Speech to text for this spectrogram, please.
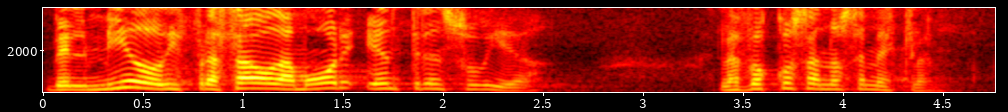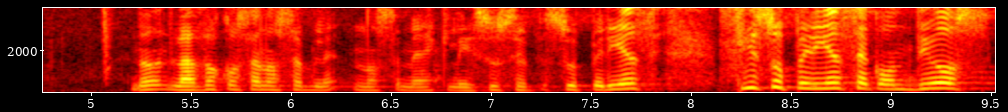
del miedo disfrazado de amor entre en su vida. Las dos cosas no se mezclan. Las dos cosas no se, no se mezclan. Y su, experiencia, si su experiencia con Dios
